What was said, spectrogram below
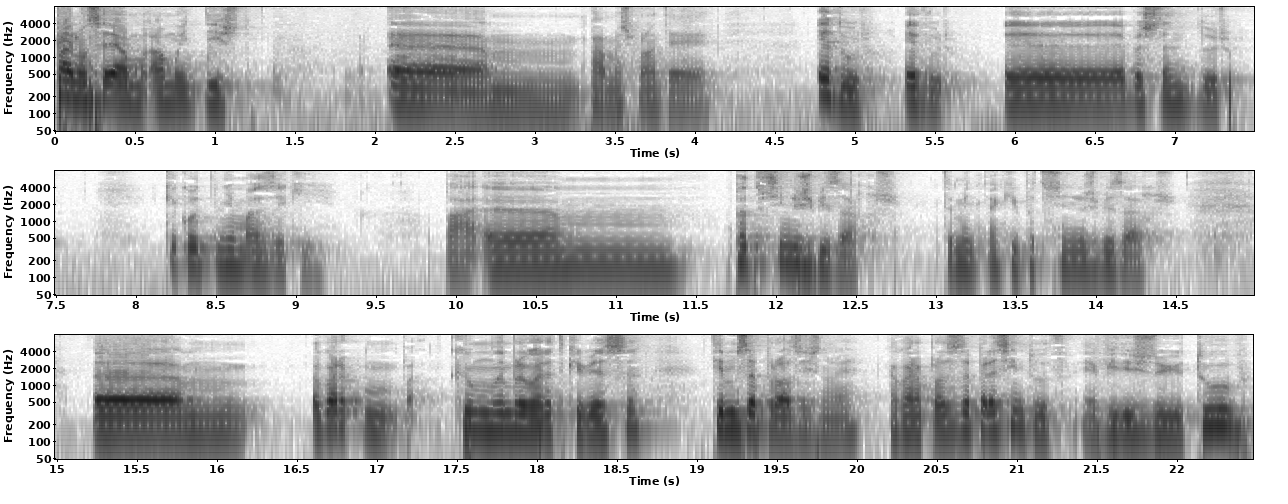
Pá, não sei, há, há muito disto. Uh, pá, mas pronto, é, é duro, é duro. Uh, é bastante duro. O que é que eu tinha mais aqui? Pá, um, patrocínios bizarros. Também tinha aqui patrocínios bizarros. Um, agora pá, que me lembro agora de cabeça, temos a Prozis, não é? Agora a Prozis aparece em tudo. É vídeos do YouTube,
